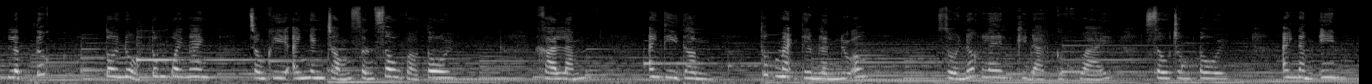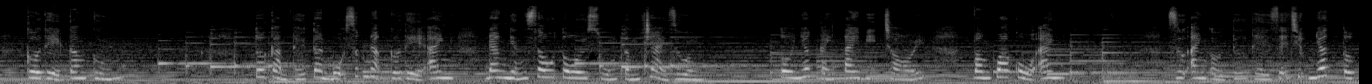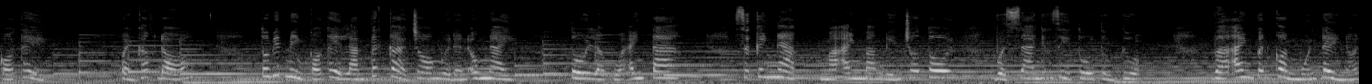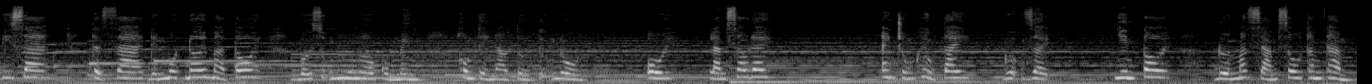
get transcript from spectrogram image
Lập tức, tôi nổ tung quanh anh, trong khi anh nhanh chóng sấn sâu vào tôi. Khá lắm, anh thì thầm, thúc mạnh thêm lần nữa. Rồi nấc lên khi đạt cực khoái, sâu trong tôi. Anh nằm im, cơ thể căng cứng. Tôi cảm thấy toàn bộ sức nặng cơ thể anh đang nhấn sâu tôi xuống tấm trải giường. Tôi nhấc cánh tay bị trói, vòng qua cổ anh. Giữ anh ở tư thế dễ chịu nhất tôi có thể. Khoảnh khắc đó, tôi biết mình có thể làm tất cả cho người đàn ông này. Tôi là của anh ta. Sự kinh ngạc mà anh mang đến cho tôi vượt xa những gì tôi tưởng tượng. Và anh vẫn còn muốn đẩy nó đi xa, thật xa đến một nơi mà tôi, với sự ngu ngơ của mình, không thể nào tưởng tượng nổi. Ôi, làm sao đây? Anh chống khỉu tay, gượng dậy, nhìn tôi, đôi mắt xám sâu thăm thẳm.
